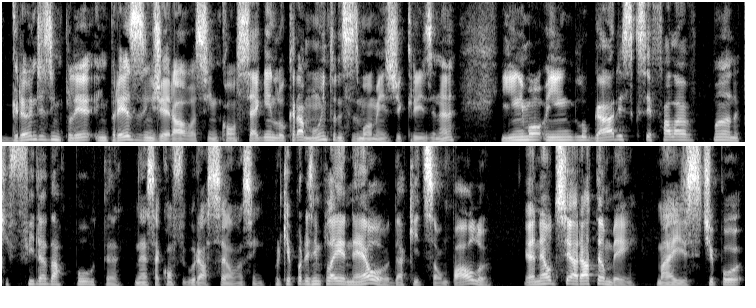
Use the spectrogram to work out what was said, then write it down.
grandes empresas em geral, assim, conseguem lucrar muito nesses momentos de crise, né? E em, em, lugares que você fala, mano, que filha da puta nessa configuração, assim. Porque, por exemplo, a Enel daqui de São Paulo, a Enel do Ceará também. Mas, tipo,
